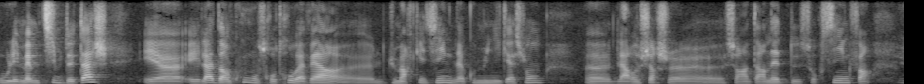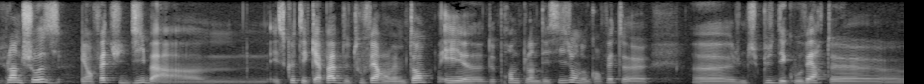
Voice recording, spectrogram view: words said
ou les mêmes types de tâches. Et, euh, et là, d'un coup, on se retrouve à faire euh, du marketing, de la communication, euh, de la recherche euh, sur Internet, de sourcing, enfin, plein de choses. Et en fait, tu te dis, bah, euh, est-ce que tu es capable de tout faire en même temps et euh, de prendre plein de décisions? Donc, en fait, euh, euh, je me suis plus découverte euh,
